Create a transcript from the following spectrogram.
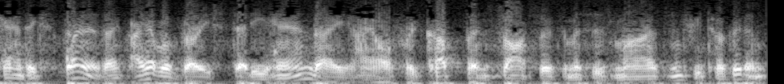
can't explain it. I, I have a very steady hand. I, I offered cup and saucer to Mrs. Marsden. She took it and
